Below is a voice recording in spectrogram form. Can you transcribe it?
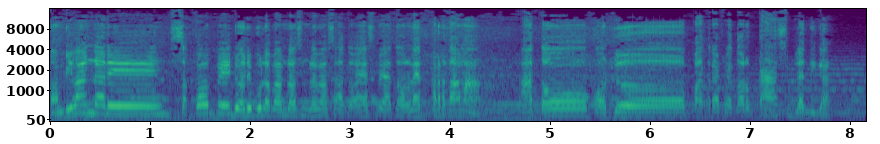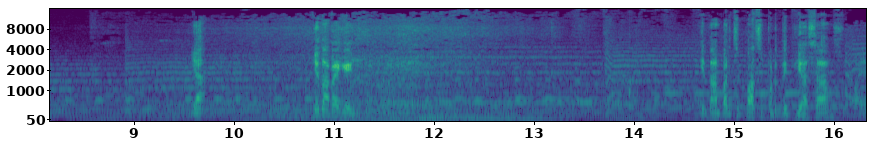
Tampilan dari Scope 2018-19 atau SP atau LED pertama atau kode 4 reflektor K93. Ya. Kita packing. Kita percepat seperti biasa supaya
